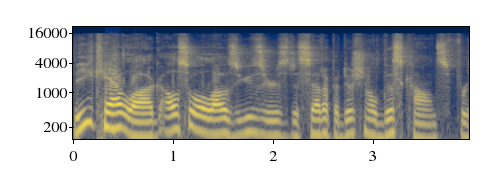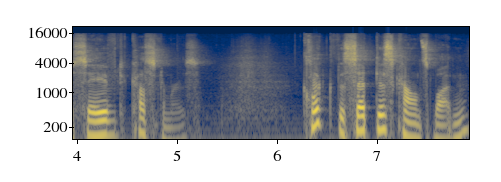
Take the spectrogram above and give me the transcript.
The eCatalog also allows users to set up additional discounts for saved customers. Click the Set Discounts button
